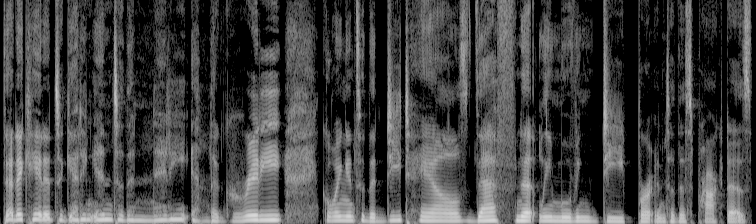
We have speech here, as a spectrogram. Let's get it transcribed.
dedicated to getting into the nitty and the gritty, going into the details, definitely moving deeper into this practice,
